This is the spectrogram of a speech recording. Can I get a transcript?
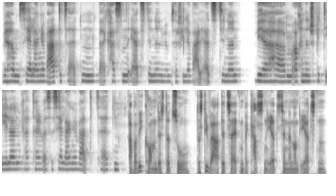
Wir haben sehr lange Wartezeiten bei Kassenärztinnen, wir haben sehr viele Wahlärztinnen. Wir haben auch in den Spitälern gerade teilweise sehr lange Wartezeiten. Aber wie kommt es dazu, dass die Wartezeiten bei Kassenärztinnen und Ärzten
